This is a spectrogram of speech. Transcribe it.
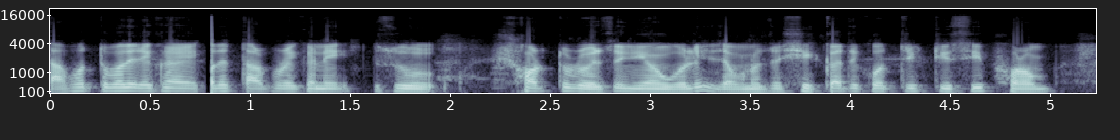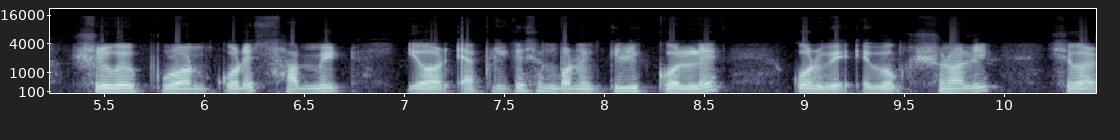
তারপর তোমাদের এখানে তারপর এখানে কিছু শর্ত রয়েছে নিয়মগুলি যেমন হচ্ছে শিক্ষার্থী কর্তৃক টিসি ফর্ম সেভাবে পূরণ করে submit your application button click করলে করবে এবং সোনালি সেবার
